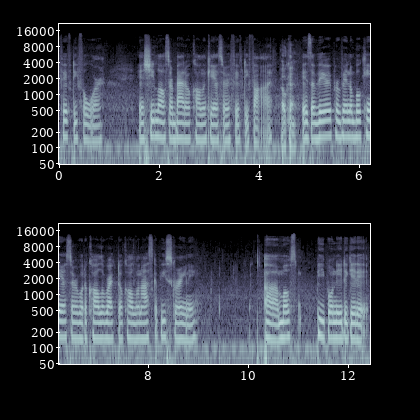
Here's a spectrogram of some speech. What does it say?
54 and she lost her battle colon cancer at 55. Okay. It's a very preventable cancer with a colorectal colonoscopy screening. Uh, most people need to get it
